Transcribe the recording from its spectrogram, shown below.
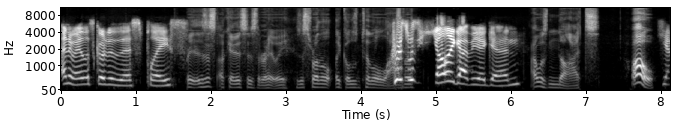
Anyway, let's go to this place. Wait, is this okay? This is the right way. Is this where the it goes into the lava? Chris was yelling at me again. I was not. Oh, Yeah.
